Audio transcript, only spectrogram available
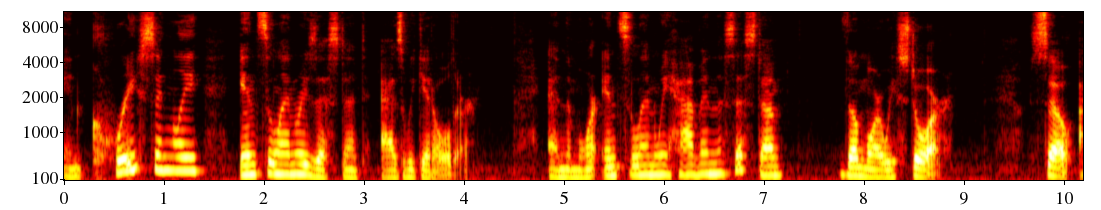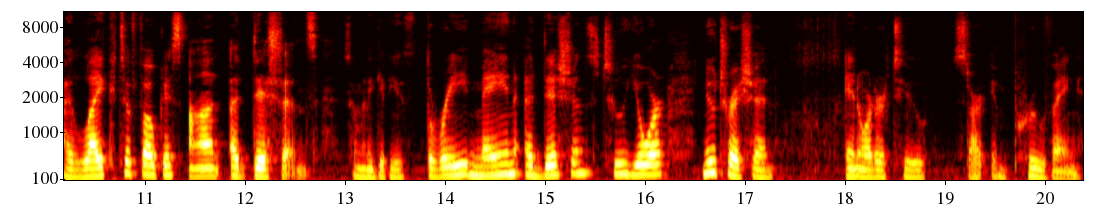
increasingly insulin resistant as we get older. And the more insulin we have in the system, the more we store. So I like to focus on additions. So I'm going to give you three main additions to your nutrition in order to start improving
